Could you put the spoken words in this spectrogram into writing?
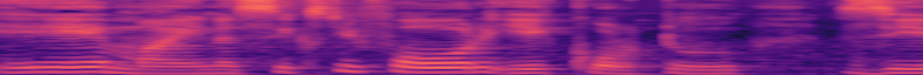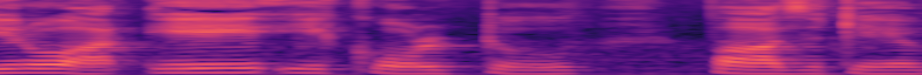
a minus 64 equal to 0 or a equal to positive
